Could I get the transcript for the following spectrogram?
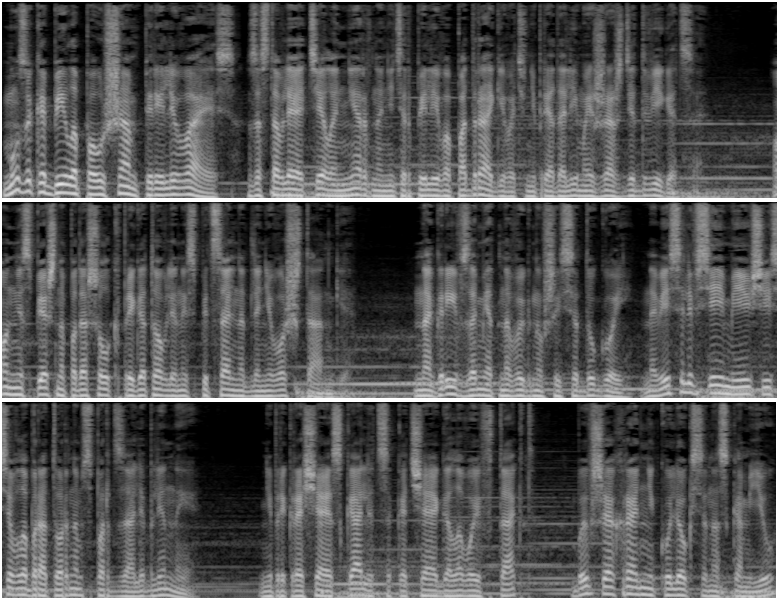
Музыка била по ушам, переливаясь, заставляя тело нервно, нетерпеливо подрагивать в непреодолимой жажде двигаться. Он неспешно подошел к приготовленной специально для него штанге. На гриф, заметно выгнувшийся дугой, навесили все имеющиеся в лабораторном спортзале блины. Не прекращая скалиться, качая головой в такт, бывший охранник улегся на скамью,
